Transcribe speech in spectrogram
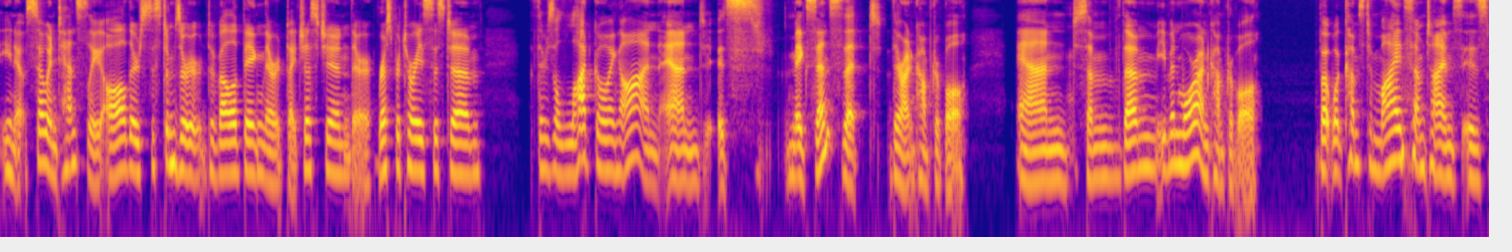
you know, so intensely. All their systems are developing, their digestion, their respiratory system there's a lot going on and it's makes sense that they're uncomfortable and some of them even more uncomfortable. But what comes to mind sometimes is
